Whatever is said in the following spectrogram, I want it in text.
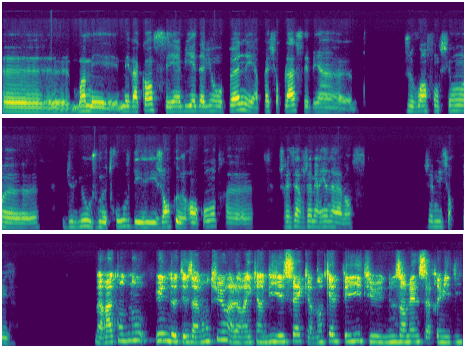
Euh, moi, mes, mes vacances, c'est un billet d'avion open et après sur place, eh bien, euh, je vois en fonction euh, du lieu où je me trouve, des gens que je rencontre. je réserve jamais rien à l'avance. J'aime les surprises. Bah, raconte-nous une de tes aventures. Alors, avec un billet sec, dans quel pays tu nous emmènes cet après-midi?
